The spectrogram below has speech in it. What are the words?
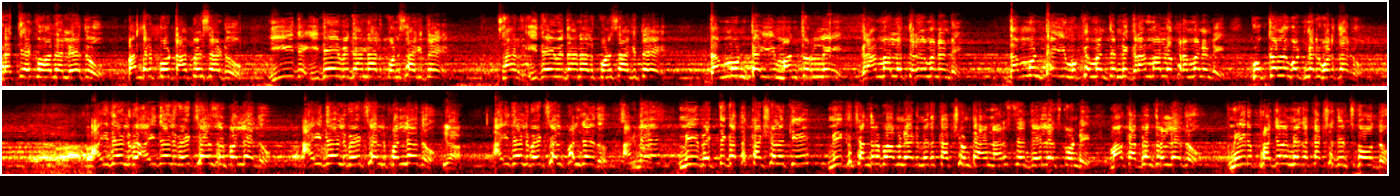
ప్రత్యేక హోదా లేదు బందర్పోర్ట్ ఆపేశాడు. ఈ ఇదే విధానాలు కొనసాగితే సార్ ఇదే విధానాలు కొనసాగితే దమ్ముంటే ఈ మంత్రుల్ని గ్రామాల్లో తిరగమనండి. దమ్ముంటే ఈ ముఖ్యమంత్రిని గ్రామాల్లోకి రమ్మనండి. కుక్కలను కొట్టినట్టు కొడతారు ఐదేళ్ళు ఐదేళ్ళు వెయిట్ చేయాల్సిన పని లేదు ఐదేళ్ళు వెయిట్ చేయాల్సిన పని లేదు Yeah. ఐదేళ్ళు వెయిట్ చేయాల్సిన పని లేదు అంటే మీ వ్యక్తిగత కక్షలకి మీకు చంద్రబాబు నాయుడు మీద ఆయన అరెస్ట్ చేసి జైలు వేసుకోండి మాకు అభ్యంతరం లేదు. మీరు ప్రజల మీద కక్ష తీర్చుకోవద్దు.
